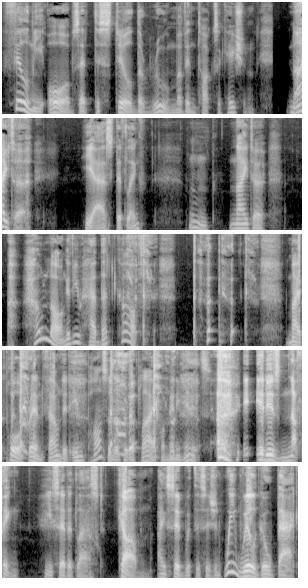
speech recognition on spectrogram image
filmy orbs that distilled the rheum of intoxication. Nitre? he asked at length. Hmm, nitre. How long have you had that cough? My poor friend found it impossible to reply for many minutes. it is nothing, he said at last. Come, I said with decision, we will go back.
